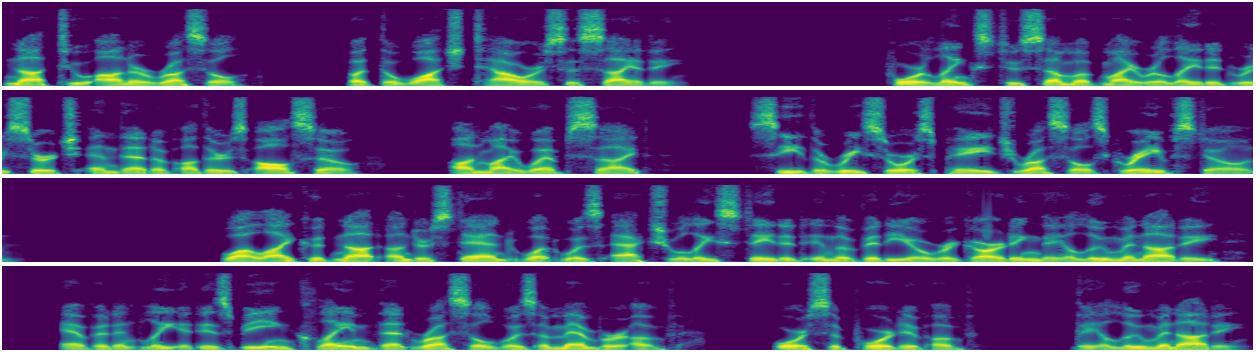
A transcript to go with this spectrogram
not to honor Russell, but the Watchtower Society. For links to some of my related research and that of others also, on my website, see the resource page Russell's gravestone. While I could not understand what was actually stated in the video regarding the Illuminati, evidently it is being claimed that Russell was a member of, or supportive of, the Illuminati.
